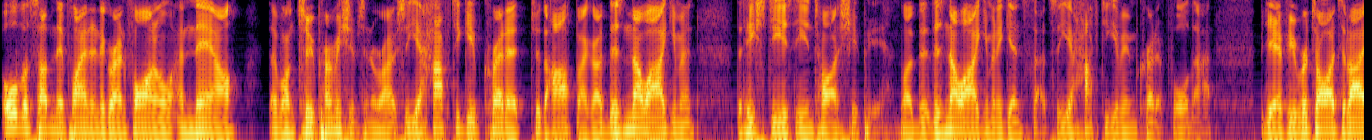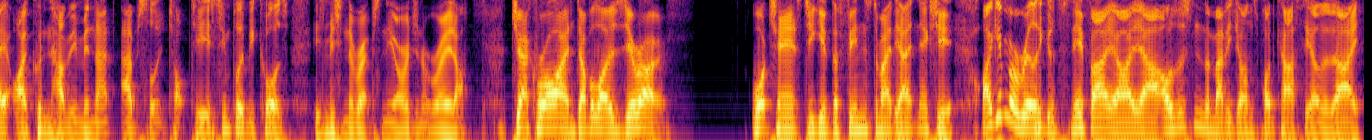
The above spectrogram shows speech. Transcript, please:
All of a sudden, they're playing in a grand final, and now they've won two premierships in a row. So you have to give credit to the halfback. Uh, there's no argument that he steers the entire ship here. Like there's no argument against that. So you have to give him credit for that. But yeah, if he retired today, I couldn't have him in that absolute top tier simply because he's missing the reps in the Origin arena. Jack Ryan, 000. What chance do you give the Finns to make the eight next year? I give them a really good sniff, eh? I, uh, I was listening to Matty Johns podcast the other day,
